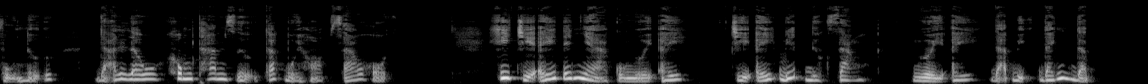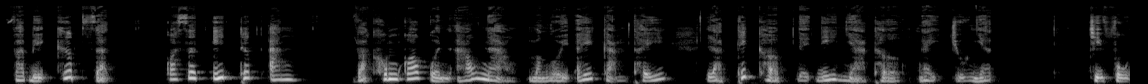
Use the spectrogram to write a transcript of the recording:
phụ nữ đã lâu không tham dự các buổi họp giáo hội. Khi chị ấy đến nhà của người ấy, chị ấy biết được rằng người ấy đã bị đánh đập và bị cướp giật, có rất ít thức ăn và không có quần áo nào mà người ấy cảm thấy là thích hợp để đi nhà thờ ngày Chủ nhật. Chị phụ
